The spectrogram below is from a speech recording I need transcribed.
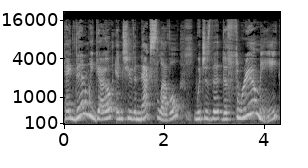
Okay, then we go into the next level, which is the, the through me,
